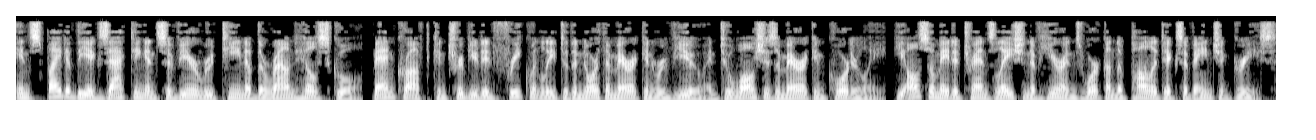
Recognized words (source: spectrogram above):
In spite of the exacting and severe routine of the Round Hill School, Bancroft contributed frequently to the North American Review and to Walsh's American Quarterly. He also made a translation of Heeren's work on the politics of ancient Greece.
